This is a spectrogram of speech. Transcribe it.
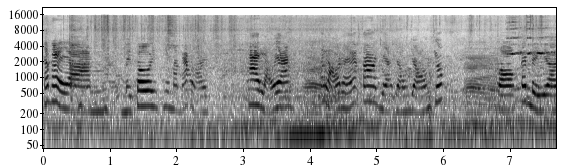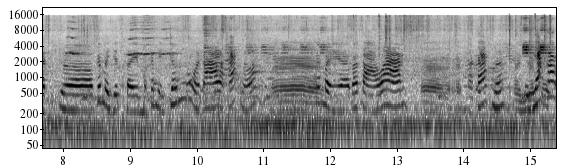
Cái này là mì tươi nhưng mà các loại hai loại ăn. À. cái loại này có dạ- giòn giòn chút. À, còn cái mì ờ, ờ, cái mì vịt tiền mà cái mì trứng của người ta là khác nữa. À, cái mì ờ, ba tàu á anh. À, là khác nữa. Hình mì dắt á.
